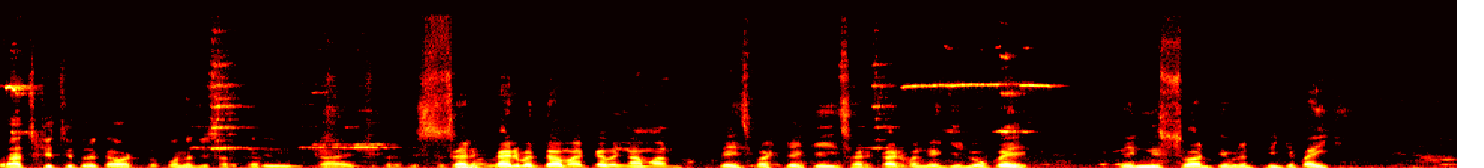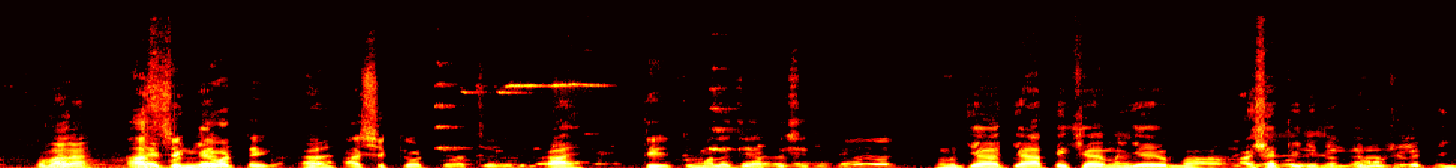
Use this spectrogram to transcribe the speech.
राजकीय चित्र काय वाटतं? कोणाचे सरकार येईल? काय चित्र दिसतं तुम्हाला? सरकारबद्दल आम्हाला काय म्हणणं आम्हाला फक्त हे स्पष्ट आहे की सरकारमध्ये जे लोक आहे ते निस्वार्थी वृत्तीचे पाहिजे. तुम्हाला आज ऐकून शक्य घ्या. वाटतंय का? हं? आज शक्य वाटतंय आजच्या घडीला? काय? ते तुम्हाला जे अपेक्षित मग त्या त्या अपेक्षा म्हणजे म, अशक्य ते ते होऊ शकत नाही.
